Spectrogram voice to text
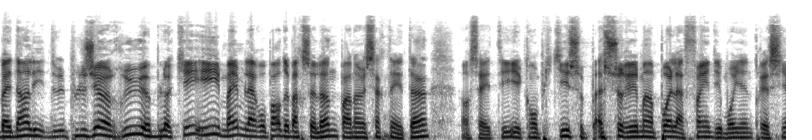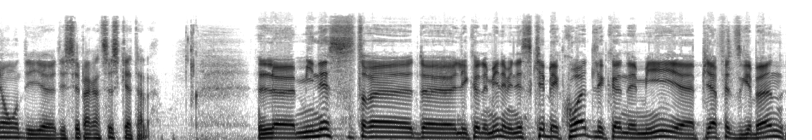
ben, dans les plusieurs rues bloquées et même l'aéroport de Barcelone pendant un certain temps. Alors ça a été compliqué, assurément pas la fin des moyens de pression des, des séparatistes catalans. Le ministre de l'économie, le ministre québécois de l'économie, Pierre Fitzgibbon,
